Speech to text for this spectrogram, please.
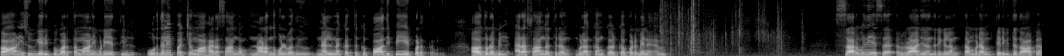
காணி சுவீகரிப்பு வர்த்தமானி விடயத்தில் ஒருதலை பட்சமாக அரசாங்கம் நடந்து கொள்வது நல்லிணக்கத்துக்கு பாதிப்பை ஏற்படுத்தும். அது தொடர்பில் அரசாங்கத்திடம் விளக்கம் கேட்கப்படும் என சர்வதேச ராஜதந்திரிகளும் தம்மிடம் தெரிவித்ததாக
